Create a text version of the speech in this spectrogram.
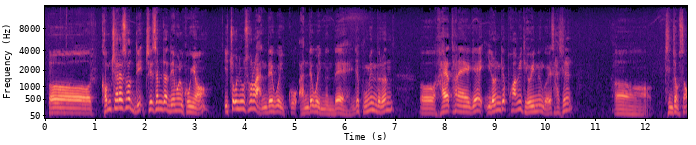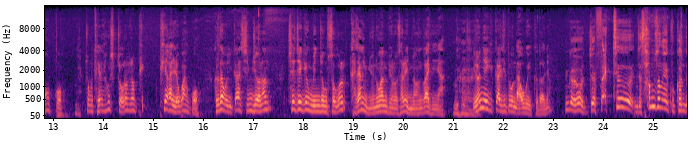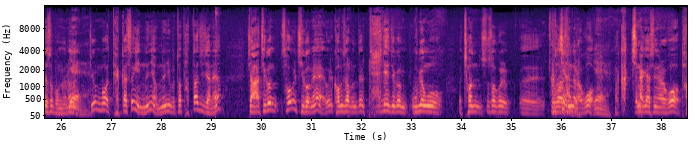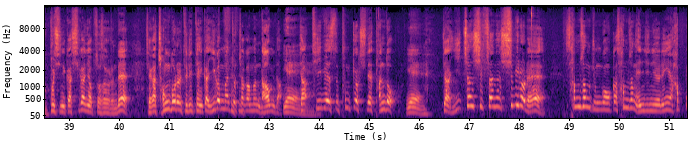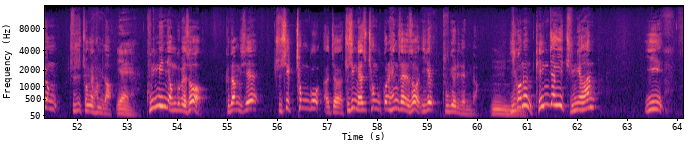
어, 검찰에서 뇌- 제3자 뇌물 공여 이쪽은 지금 손을 안 대고 있고 안 대고 있는데 이제 국민들은 어, 하야탄에게 이런 게 포함이 되어 있는 거예요. 사실 어, 진정성 없고 좀 어떻게 형식적으로 좀 피, 피해가려고 하고 그러다 보니까 심지어는 최재경 민정수석을 가장 유능한 변호사를 임명한 거 아니냐 이런 얘기까지도 나오고 있거든요. 그러니까요, 이제 팩트, 이제 삼성에 국한돼서 보면은 예. 지금 뭐 대가성이 있느니 없느니부터 다 따지잖아요. 자, 지금 서울지검에 우리 검사분들 되게 지금 우병우 전 수석을 에, 조사하시느라고 예. 극진하게 하시느라고 바쁘시니까 시간이 없어서 그런데 제가 정보를 드릴 테니까 이것만 쫓아가면 나옵니다. 예. 자, TBS 품격 시대 단독. 예. 자, 2014년 11월에 삼성중공업과 삼성엔지니어링이 합병 주주총회를 합니다. 예. 국민연금에서 그 당시에 주식 청구, 아, 저, 주식 매수 청구권을 행사해서 이게 부결이 됩니다. 이거는 굉장히 중요한 이,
